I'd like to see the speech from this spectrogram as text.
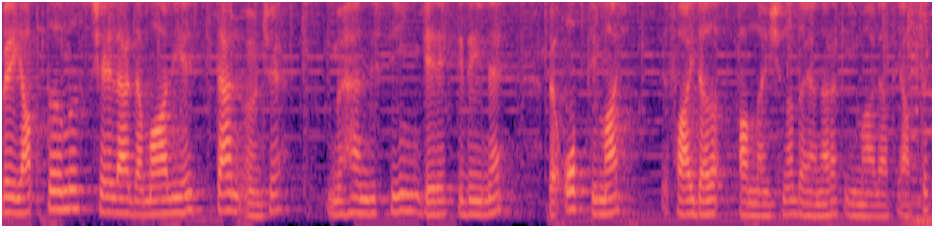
Ve yaptığımız şeylerde maliyetten önce mühendisliğin gerekliliğine ve optimal fayda anlayışına dayanarak imalat yaptık.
